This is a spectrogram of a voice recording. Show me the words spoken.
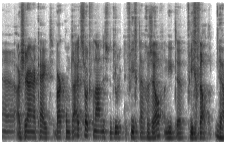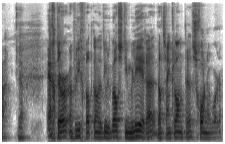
Uh, als je daar naar kijkt, waar komt de uitstoot vandaan, is natuurlijk de vliegtuigen zelf en niet de vliegvelden. Ja, ja. Echter, een vliegveld kan natuurlijk wel stimuleren dat zijn klanten schoner worden.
